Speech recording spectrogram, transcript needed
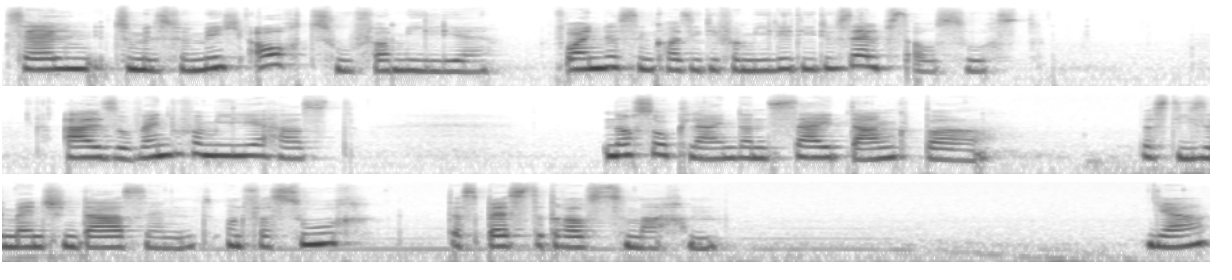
zählen zumindest für mich auch zu Familie. Freunde sind quasi die Familie, die du selbst aussuchst. Also, wenn du Familie hast, noch so klein, dann sei dankbar, dass diese Menschen da sind und versuch, das Beste draus zu machen. Ja?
